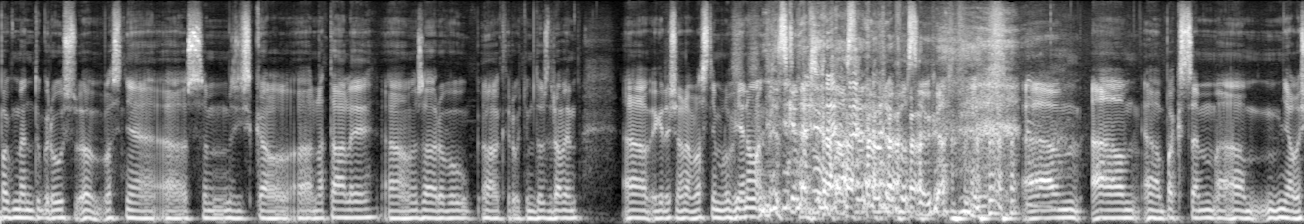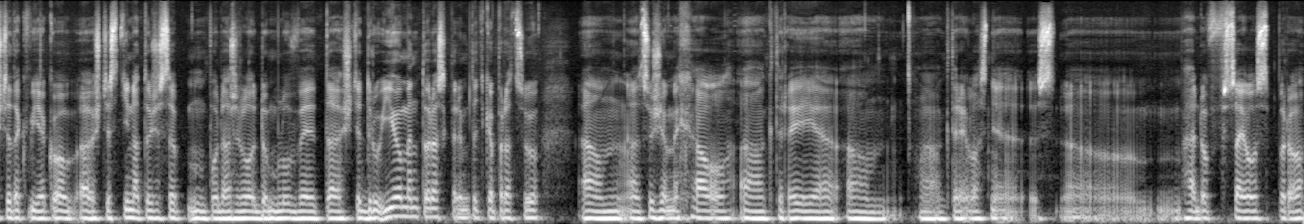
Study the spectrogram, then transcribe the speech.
pak v Mentu Growth uh, vlastně uh, jsem získal uh, Natáli uh, Zárovou, uh, kterou tímto zdravím, Uh, i když ona vlastně mluví jenom anglicky, takže to asi nebudu poslouchat. um, a, a pak jsem uh, měl ještě takový jako štěstí na to, že se podařilo domluvit ještě druhýho mentora, s kterým teďka pracuji, um, což je Michal, uh, který je um, který je vlastně uh, head of sales pro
